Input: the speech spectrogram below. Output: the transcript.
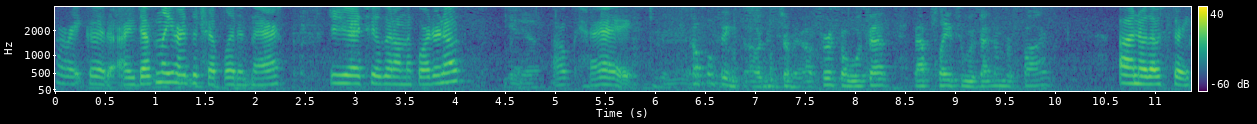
All right, good. I definitely heard the triplet in there. Did you guys feel good on the quarter notes? Yeah. Okay. A couple things. I'll just jump in. Uh, first of all, was that that playthrough? Was that number five? Uh, no, that was three.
